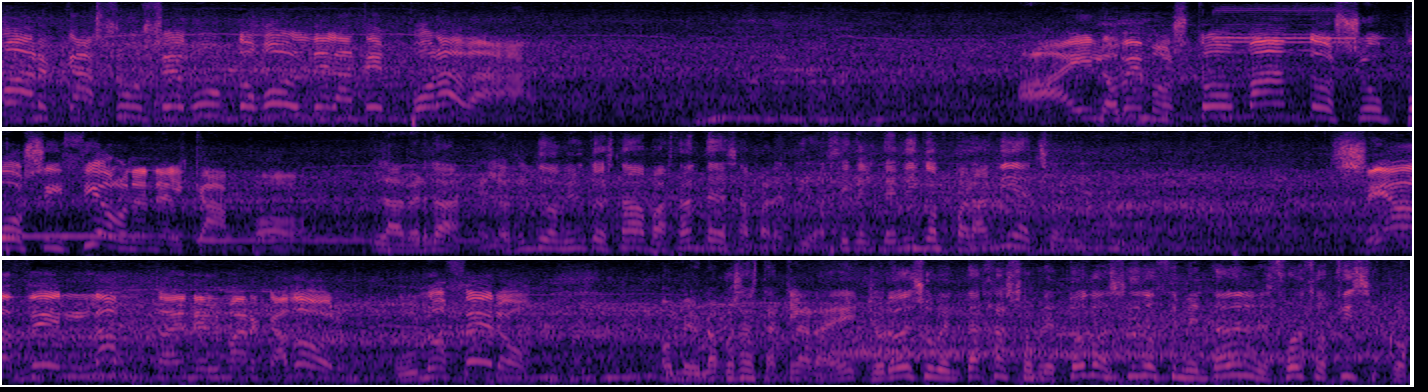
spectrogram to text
Marca su segundo gol de la temporada. Ahí lo vemos tomando su posición en el campo. La verdad, en los últimos minutos estaba bastante desaparecido, así que el técnico para mí ha hecho bien. Se adelanta en el marcador. 1-0. Hombre, una cosa está clara, ¿eh? Lloró de su ventaja, sobre todo ha sido cimentada en el esfuerzo físico.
